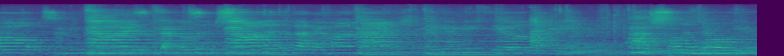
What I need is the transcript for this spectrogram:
I just wanna know you.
